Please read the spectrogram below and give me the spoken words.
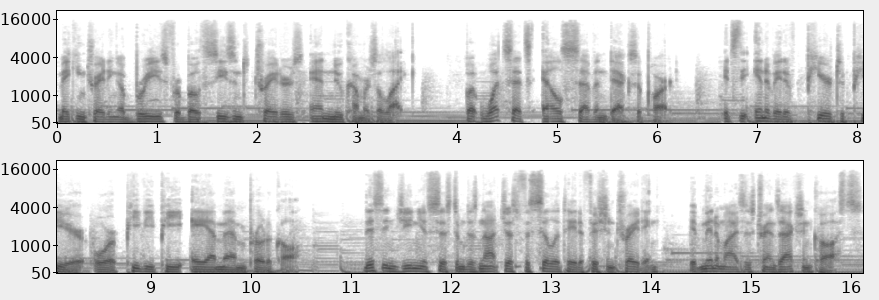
making trading a breeze for both seasoned traders and newcomers alike. But what sets L7 DEX apart? It's the innovative peer-to-peer -peer, or PvP AMM protocol. This ingenious system does not just facilitate efficient trading, it minimizes transaction costs.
